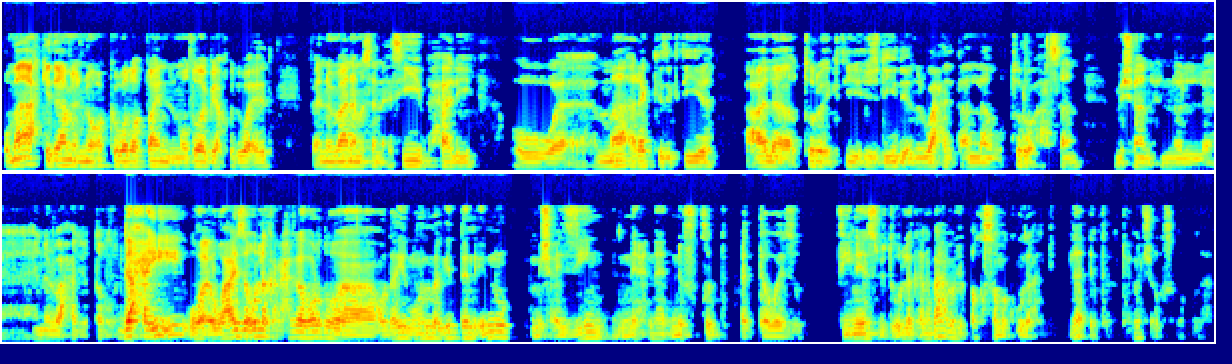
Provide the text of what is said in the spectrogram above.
وما أحكي دائما إنه okay والله fine الموضوع بياخذ وقت فإنه أنا مثلا أسيب حالي وما أركز كتير على طرق كتير جديدة إنه الواحد يتعلم وطرق أحسن مشان إنه ال- إنه الواحد يتطور. ده حقيقي. وعايز أقول لك على حاجة برضو يا عدي مهمة جدا إنه مش عايزين إن إحنا نفقد التوازن. في ناس بتقول لك أنا بعمل أقصى مجهود عندي. لا أنت ما بتعملش أقصى مجهود عندك.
